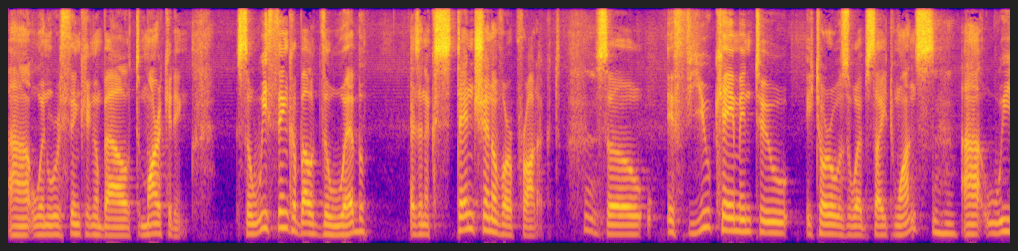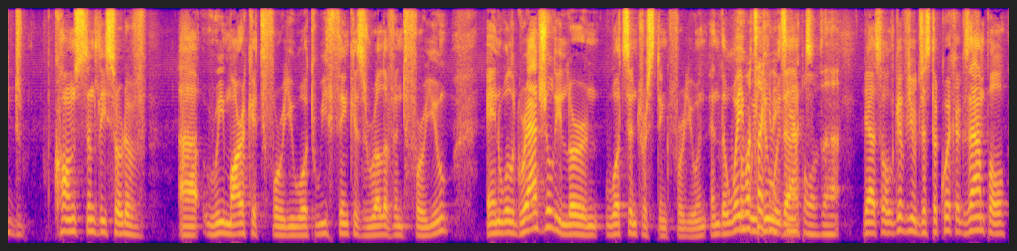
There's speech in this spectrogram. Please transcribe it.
uh, when we're thinking about marketing. So we think about the web as an extension of our product. So if you came into eToro's website once, uh, we'd constantly sort of uh, remarket for you what we think is relevant for you, and we'll gradually learn what's interesting for you. And, and the way What's we like do that, of that? yeah, so I'll give you just a quick example.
